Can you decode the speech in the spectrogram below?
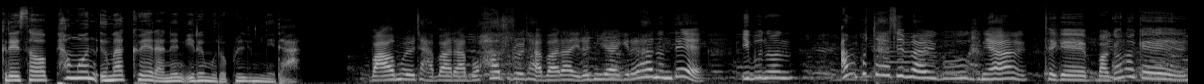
그래서 평온 음악회라는 이름으로 불립니다. 마음을 잡아라, 뭐 화두를 잡아라 이런 이야기를 하는데 이분은 아무것도 하지 말고 그냥 되게 막연하게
